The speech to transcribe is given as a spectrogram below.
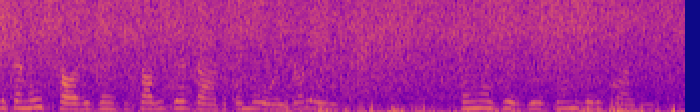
Aqui também chove, gente. Chove pesado, como hoje. Olha isso. Tenha Jesus, tenha misericórdia.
